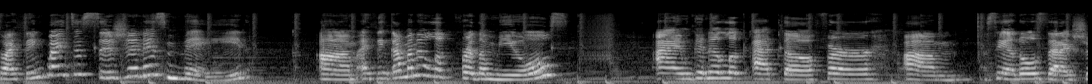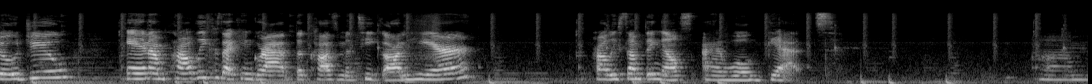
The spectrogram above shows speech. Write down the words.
so I think my decision is made. Um, I think I'm gonna look for the mules. I'm gonna look at the fur um, sandals that I showed you and I'm probably because I can grab the Cosmetique on here probably something else I will get um,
